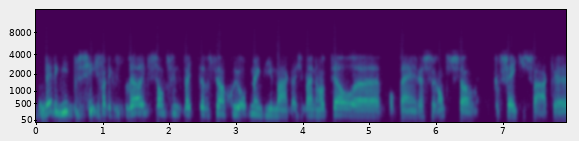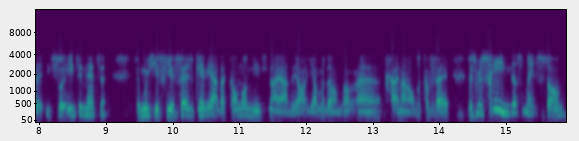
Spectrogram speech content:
Weet ik niet precies. Wat ik wel interessant vind, dat is wel een goede opmerking die je maakt. Als je bij een hotel uh, of bij een restaurant of zo cafeetjes vaak uh, iets wil internetten. Dan moet je via Facebook in. Ja, dat kan dan niet. Nou ja, jammer dan. Dan uh, ga je naar een ander café. Dus misschien, dat is wel interessant,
